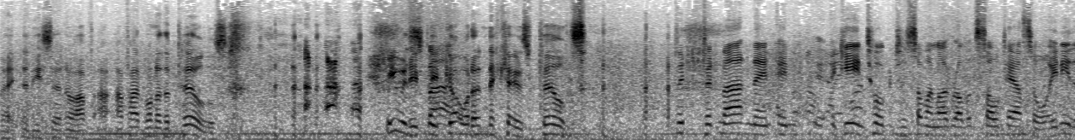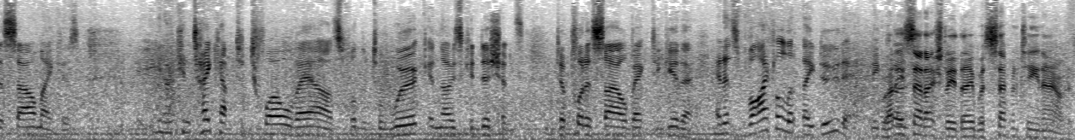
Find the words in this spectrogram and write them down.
mate? And he said, no, I've, I've had one of the pills. he was he got one of Nico's pills. but, but Martin, and, and, again, talking to someone like Robert Salthouse or any of the sailmakers, you know, it can take up to 12 hours for them to work in those conditions to put a sail back together. And it's vital that they do that. Because well, he said actually they were 17 hours.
